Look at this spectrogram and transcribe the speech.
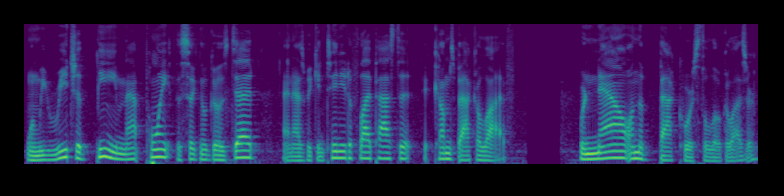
When we reach a beam that point, the signal goes dead and as we continue to fly past it, it comes back alive. We're now on the back course of the localizer.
